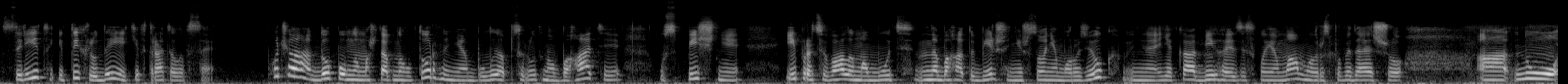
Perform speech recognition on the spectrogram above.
сиріт і тих людей, які втратили все. Хоча до повномасштабного вторгнення були абсолютно багаті, успішні і працювали, мабуть, набагато більше, ніж Соня Морозюк, яка бігає зі своєю мамою, розповідає, що а, ну,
